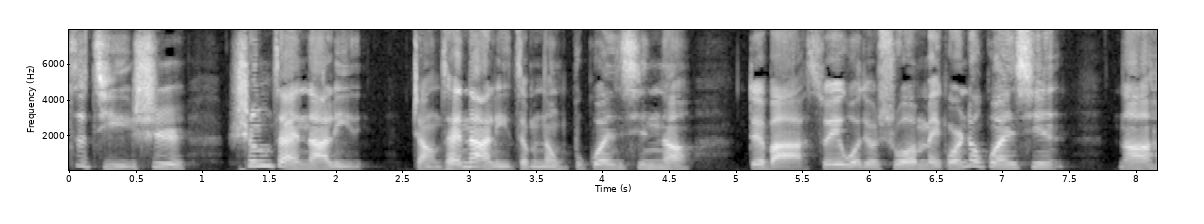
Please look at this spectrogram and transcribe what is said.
自己是生在那里，长在那里，怎么能不关心呢？对吧？所以我就说，美国人都关心，那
